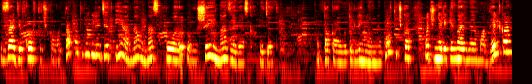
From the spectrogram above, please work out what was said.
Сзади кофточка вот так вот выглядит, и она у нас по э, шее на завязках идет. Вот такая вот удлиненная кофточка. Очень оригинальная моделька.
